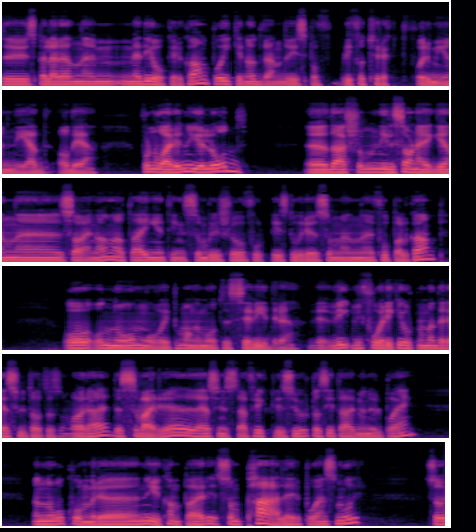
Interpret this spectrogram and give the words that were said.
du spiller en eh, medioker kamp og ikke nødvendigvis blir for trøkt for mye ned av det. For nå er det nye lodd. Eh, Det er som Nils Arne Eggen eh, sa en gang, at det er ingenting som blir så fort i historie som en fotballkamp. Og, og nå må vi på mange måter se videre. Vi, vi, vi får ikke gjort noe med det resultatet som var her. Dessverre. Jeg syns det er fryktelig surt å sitte her med null poeng. Men nå kommer det nye kamper som perler på en snor. Så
